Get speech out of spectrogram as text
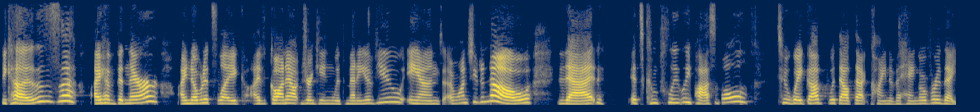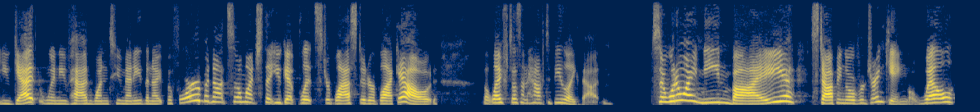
because I have been there. I know what it's like. I've gone out drinking with many of you, and I want you to know that it's completely possible to wake up without that kind of a hangover that you get when you've had one too many the night before, but not so much that you get blitzed or blasted or black out. But life doesn't have to be like that. So, what do I mean by stopping over drinking? Well,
